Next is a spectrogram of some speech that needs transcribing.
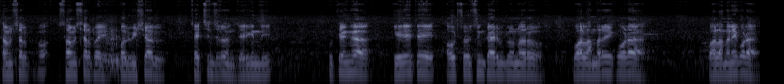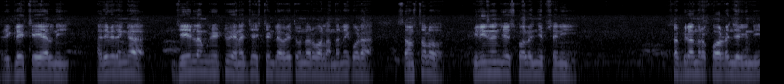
సమస్యల సమస్యలపై పలు విషయాలు చర్చించడం జరిగింది. ముఖ్యంగా ఏదైతే అవుట్సోర్సింగ్ కార్మికులు ఉన్నారో వాళ్ళందరికీ కూడా వాళ్ళందరినీ కూడా రెగ్యులేట్ చేయాలని అదేవిధంగా జేఎల్ఎం గ్రేడ్ టూ ఎనర్జీ అసిస్టెంట్లు ఎవరైతే ఉన్నారో వాళ్ళందరినీ కూడా సంస్థలో విలీనం చేసుకోవాలని చెప్పని సభ్యులందరూ కోరడం జరిగింది.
